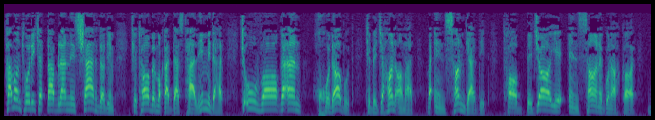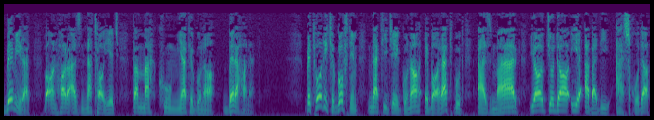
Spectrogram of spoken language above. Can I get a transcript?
همانطوری که قبلا نیز شرح دادیم کتاب مقدس تعلیم می‌دهد که او واقعا خدا بود که به جهان آمد و انسان گردید تا به جای انسان گناهکار بمیرد و آنها را از نتایج و محکومیت گناه برهاند. به طوری که گفتیم نتیجه گناه عبارت بود از مرگ یا جدایی ابدی از خدا.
